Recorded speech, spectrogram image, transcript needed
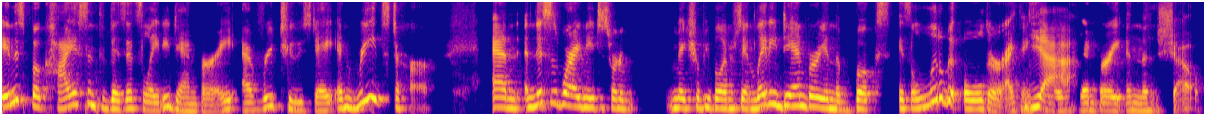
in this book, Hyacinth visits Lady Danbury every Tuesday and reads to her. And, and this is where I need to sort of make sure people understand Lady Danbury in the books is a little bit older, I think, yeah. Danbury in the show.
